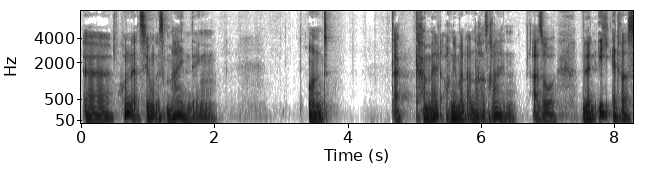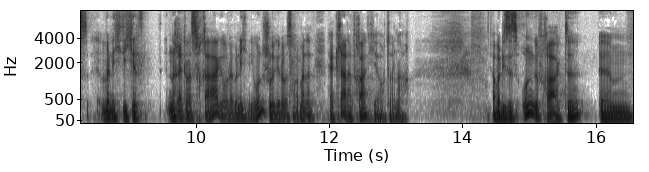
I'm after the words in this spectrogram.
Äh, Hundeerziehung ist mein Ding. Und da kann meldet auch niemand anderes rein. Also, wenn ich etwas, wenn ich dich jetzt nach etwas frage oder wenn ich in die Hundeschule gehe oder was auch immer, dann, ja klar, dann frage ich auch danach. Aber dieses Ungefragte, ähm,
